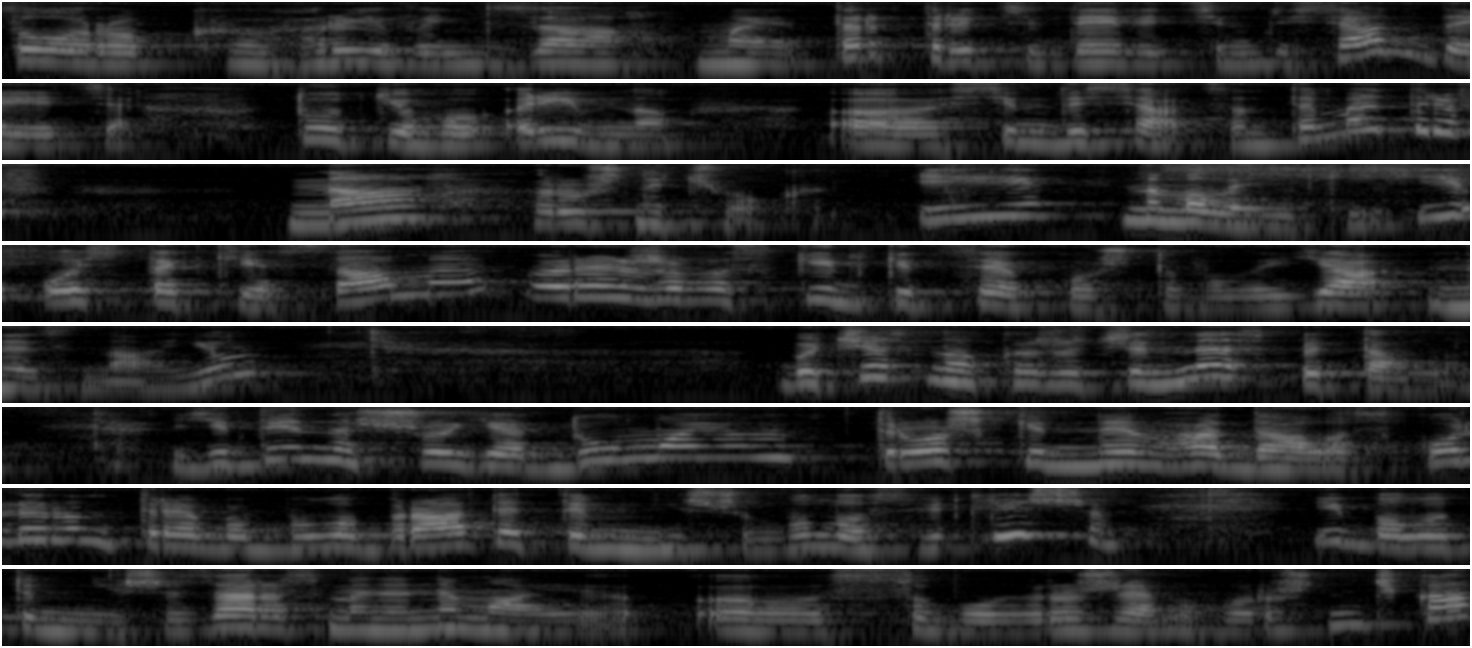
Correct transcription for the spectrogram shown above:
40 гривень за метр, 39,70, здається. Тут його рівно е, 70 сантиметрів на рушничок. І на маленький. І ось таке саме мережево. Скільки це коштувало, я не знаю. Бо, чесно кажучи, не спитала. Єдине, що я думаю, трошки не вгадала з кольором, треба було брати темніше. Було світліше і було темніше. Зараз в мене немає е, з собою рожевого рушничка,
